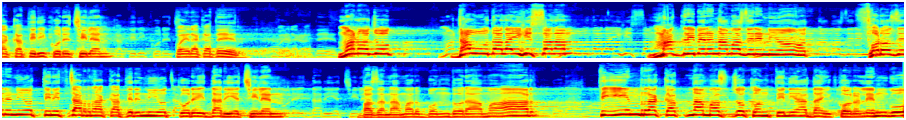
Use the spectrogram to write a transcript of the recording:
রাকাতেরই করেছিলেন। কয় রাকাতের? মনোযোগ দাউদ সালাম মাগরিবের নামাজের নিয়ত, ফরজের নিয়ত তিনি চার রাকাতের নিয়ত করেই দাঁড়িয়েছিলেন। বাজান আমার বন্ধুরা আমার তিন রাকাত নামাজ যখন তিনি আদায় করলেন গো,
